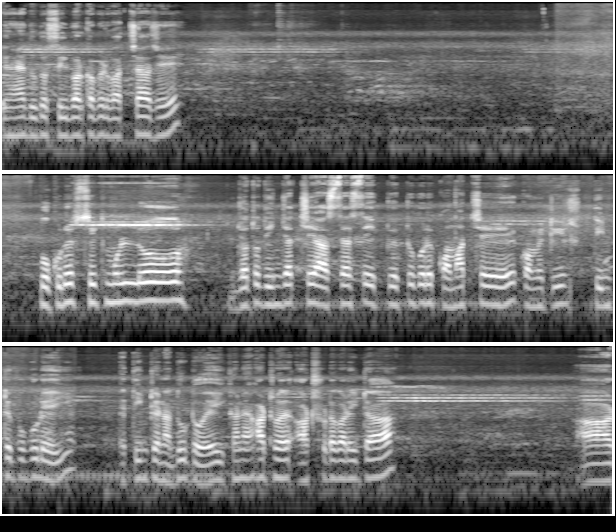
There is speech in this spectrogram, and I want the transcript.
এখানে দুটো সিলভার কাপের বাচ্চা আছে। পুকুরের সিট মূল্য যত দিন যাচ্ছে আস্তে আস্তে একটু একটু করে কমাচ্ছে কমিটির তিনটে পুকুরেই। তিনটে না, দুটো। এইখানে আঠেরো, আটশো টাকার এইটা। আর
